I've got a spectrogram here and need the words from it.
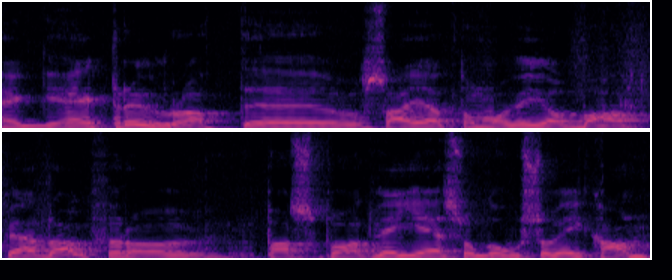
Jeg, jeg tror at uh, å si at nå må vi jobbe hardt hver dag for å passe på at vi er så gode som vi kan.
